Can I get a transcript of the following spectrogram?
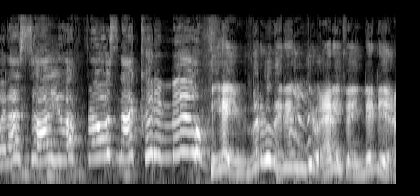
When I saw you, I froze and I couldn't move. yeah, you literally didn't do anything, did you?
